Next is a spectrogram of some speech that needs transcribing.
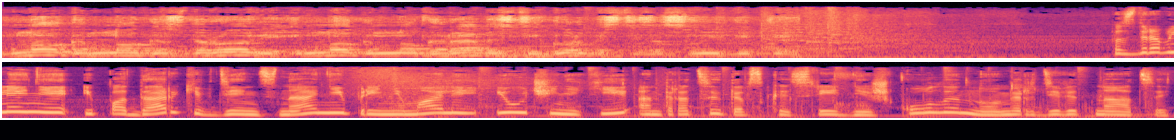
много-много здоровья и много-много радости и гордости за своих детей. Поздравления и подарки в День знаний принимали и ученики антрацитовской средней школы номер 19.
